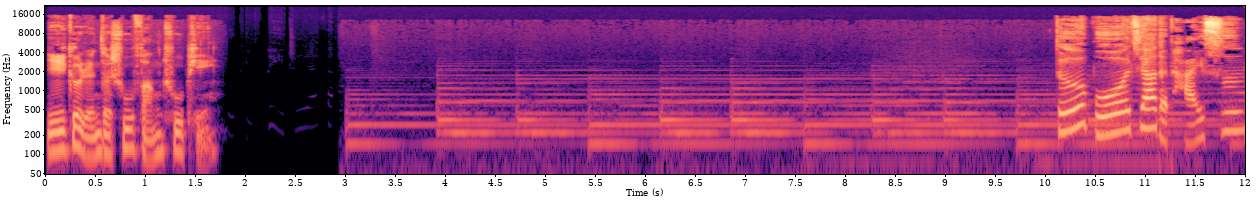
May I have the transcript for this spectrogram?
一个人的书房出品。德伯家的苔丝，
